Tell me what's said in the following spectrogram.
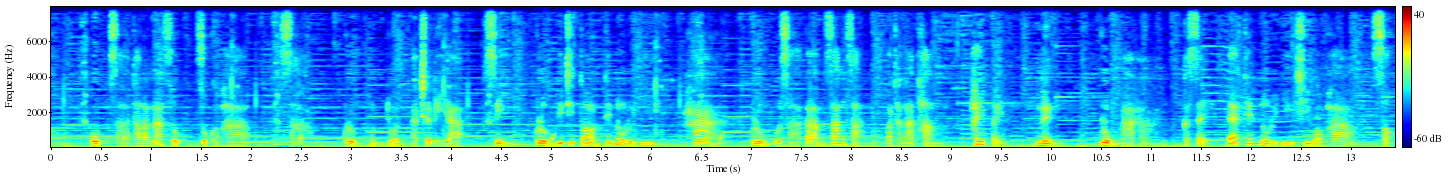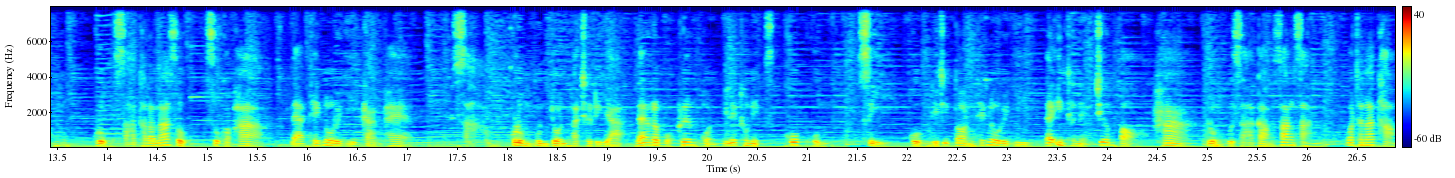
2. กลุ่มสาธารณสุข สุขภาพ 3. กลุ่มหุ่นยนต์อัจฉริยะ 4. กลุ่มดิจิตอลเทคโนโลยี 5. กลุ่มอุตสาหกรรมสร้างสรรค์วัฒนธรรมให้เป็น 1. กลุ่มอาหาร เกษตร และเทคโนโลยีชีวภาพ 2. กลุ่มสาธารณสุข สุขภาพ และเทคโนโลยีการแพทย์ 3. กลุ่มหุ่นยนต์อัจฉริยะ และระบบเครื่องกลอิเล็กทรอนิกส์ควบคุม 4. กลุ่มดิจิตอลเทคโนโลยี และอินเทอร์เน็ตเชื่อมต่อ 5. กลุ่มอุตสาหกรรมสร้างสรรค์ วัฒนธรรม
